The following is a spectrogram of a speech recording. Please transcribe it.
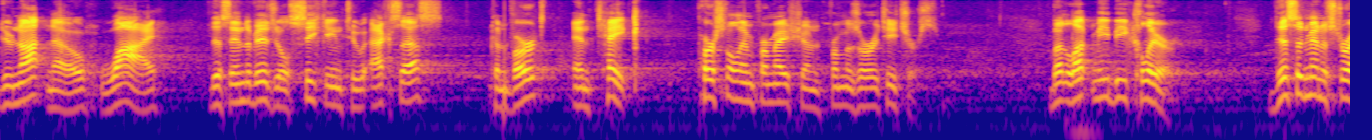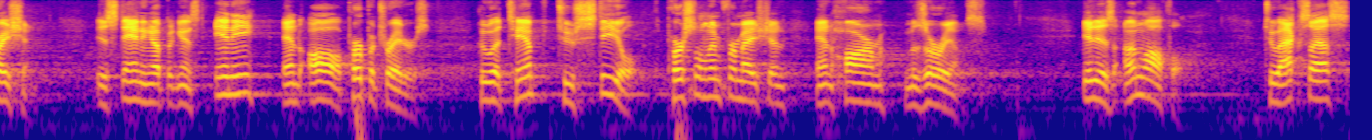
do not know why this individual seeking to access, convert, and take personal information from Missouri teachers. But let me be clear this administration is standing up against any and all perpetrators who attempt to steal personal information and harm Missourians. It is unlawful to access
